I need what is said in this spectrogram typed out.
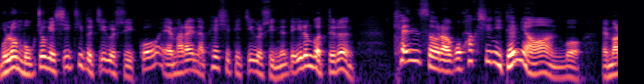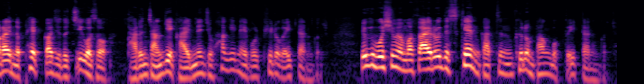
물론 목적에 CT도 찍을 수 있고 MRI나 PET 찍을 수 있는데 이런 것들은 캔서라고 확신이 되면 뭐 MRI나 PET까지도 찍어서 다른 장기에 가 있는지 확인해 볼 필요가 있다는 거죠. 여기 보시면 뭐 사이로이드 스캔 같은 그런 방법도 있다는 거죠.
